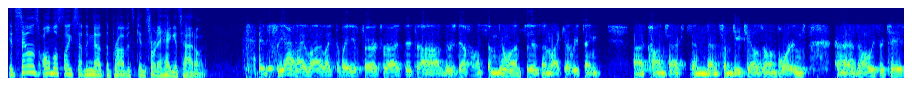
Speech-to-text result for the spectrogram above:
it sounds almost like something that the province can sort of hang its hat on. It's yeah, I, I like the way you've characterized it. Uh, there's definitely some nuances, and like everything, uh, context and, and some details are important, uh, as always the case.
